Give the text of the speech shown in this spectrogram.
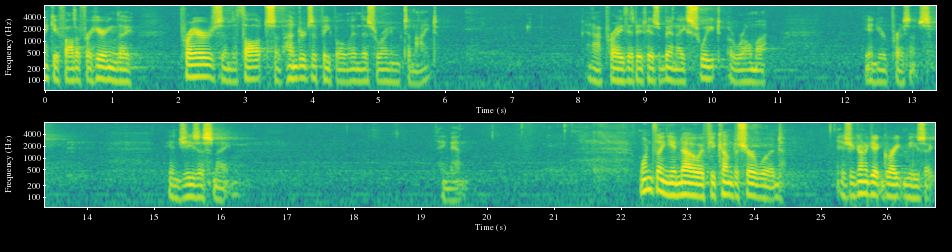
Thank you, Father, for hearing the prayers and the thoughts of hundreds of people in this room tonight. And I pray that it has been a sweet aroma in your presence. In Jesus' name. Amen. One thing you know if you come to Sherwood is you're going to get great music.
